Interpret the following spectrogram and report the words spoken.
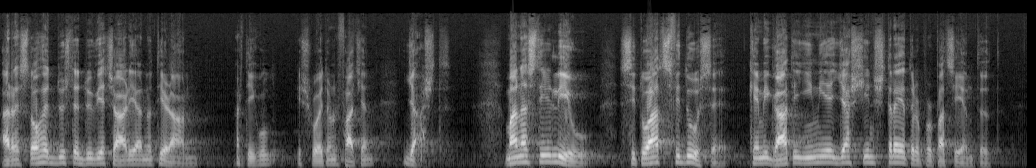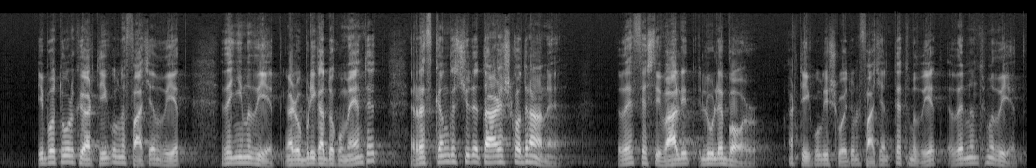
Arrestohet dyzet e dy vjeçarja në Tiranë. Artikull i shkruajtur në faqen gjashtë. Manastirliu, Situatë sfiduese, kemi gati një mijë e gjashtëqind shtretër për pacientët. I botuar ky artikull në faqen dhjetë dhe njëmbëdhjetë, nga rubrika Dokumentet, rreth këngës qytetare shkodrane dhe festivalit Lulebora, artikull i shkruajtur në faqen tetëmbëdhjetë dhe nëntëmbëdhjetë.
